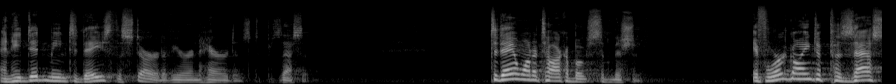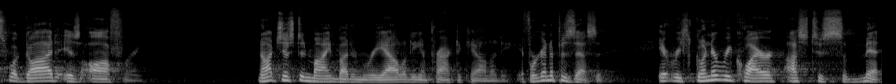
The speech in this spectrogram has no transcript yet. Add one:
And He did mean today's the start of your inheritance to possess it. Today, I want to talk about submission. If we're going to possess what God is offering, not just in mind, but in reality and practicality, if we're going to possess it, it's going to require us to submit.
